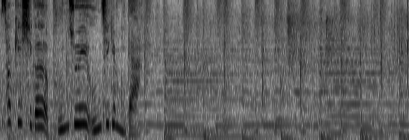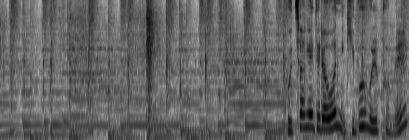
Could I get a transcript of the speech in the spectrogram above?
석희 씨가 분주히 움직입니다. 구청에 들어온 기부 물품을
